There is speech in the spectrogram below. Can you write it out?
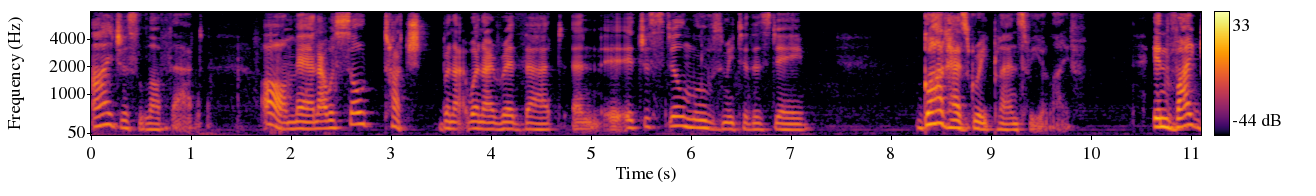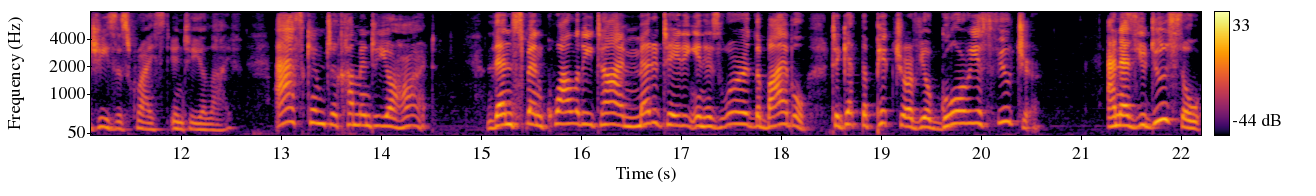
I just love that. Oh man, I was so touched when I when I read that, and it, just still moves me to this day. God has great plans for your life. Invite Jesus Christ into your life. Ask Him to come into your heart. Then spend quality time meditating in His Word, the Bible, to get the picture of your glorious future. And as you do so,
